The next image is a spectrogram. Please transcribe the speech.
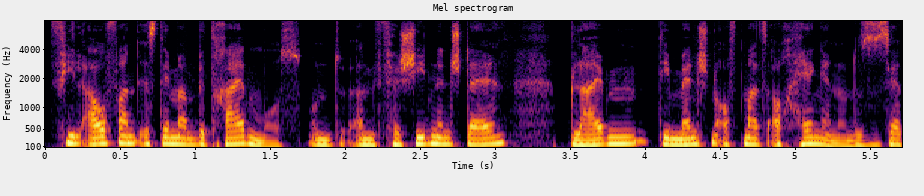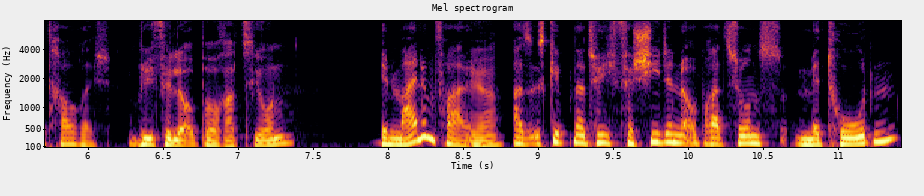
viel Aufwand ist, den man betreiben muss. Und an verschiedenen Stellen bleiben die Menschen oftmals auch hängen und das ist sehr traurig. Wie viele Operationen? In meinem Fall. Ja. Also es gibt natürlich verschiedene Operationsmethoden.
